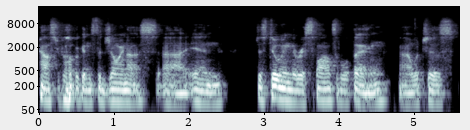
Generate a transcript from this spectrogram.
House Republicans to join us uh, in just doing the responsible thing, uh, which is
